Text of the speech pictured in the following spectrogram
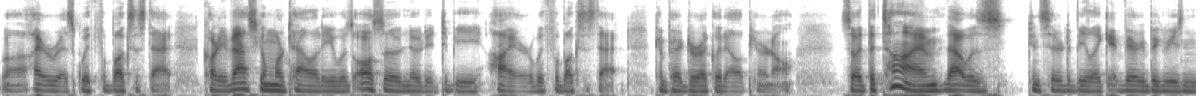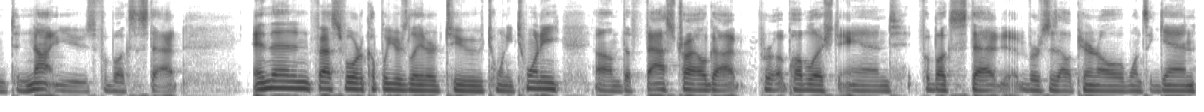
Uh, higher risk with febuxostat. Cardiovascular mortality was also noted to be higher with febuxostat compared directly to allopurinol. So at the time, that was considered to be like a very big reason to not use febuxostat. And then fast forward a couple years later to 2020, um, the FAST trial got pr- published, and febuxostat versus allopurinol once again,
